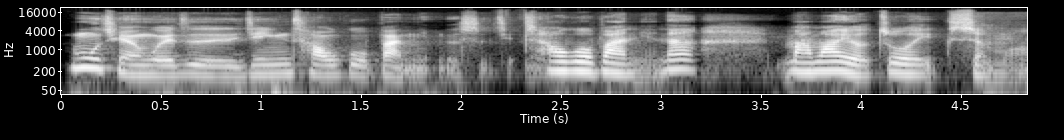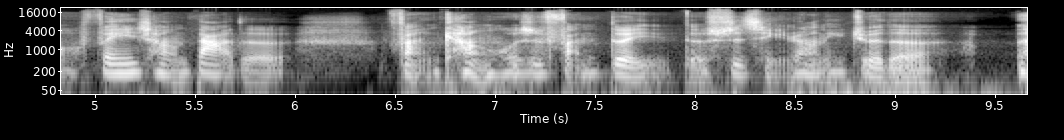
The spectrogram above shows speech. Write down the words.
目前为止已经超过半年的时间。超过半年。那妈妈有做什么非常大的反抗或是反对的事情，让你觉得这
